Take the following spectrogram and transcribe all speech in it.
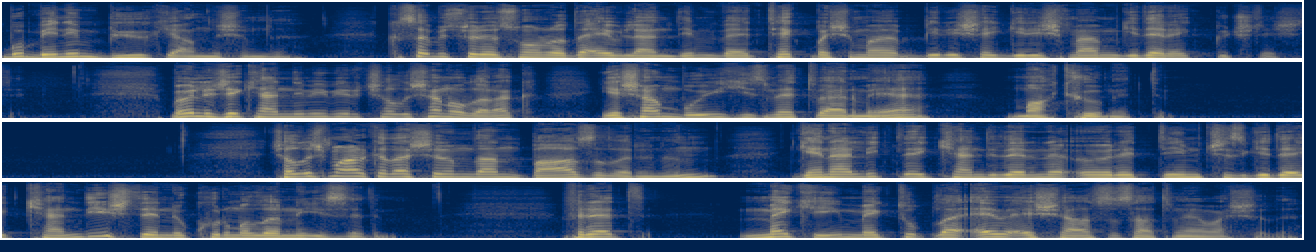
Bu benim büyük yanlışımdı. Kısa bir süre sonra da evlendim ve tek başıma bir işe girişmem giderek güçleşti. Böylece kendimi bir çalışan olarak yaşam boyu hizmet vermeye mahkum ettim. Çalışma arkadaşlarımdan bazılarının genellikle kendilerine öğrettiğim çizgide kendi işlerini kurmalarını izledim. Fred Mackey mektupla ev eşyası satmaya başladı.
